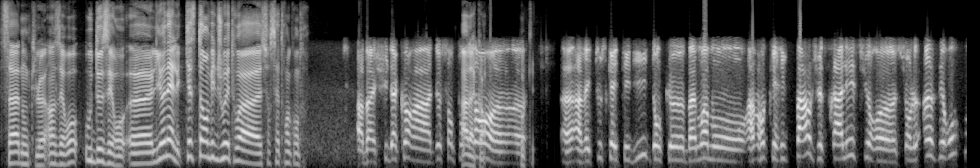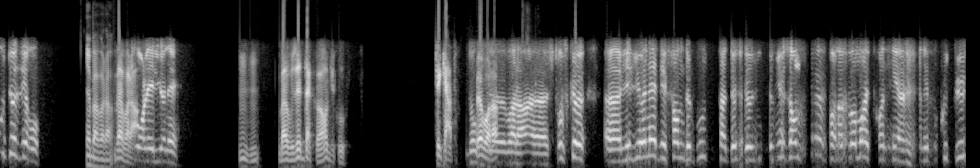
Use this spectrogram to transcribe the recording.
Ça, donc le 1-0 ou 2-0. Lionel, qu'est-ce que tu as envie de jouer toi sur cette rencontre? Ah bah, je suis d'accord à 200% ah, euh, okay. euh, avec tout ce qui a été dit. Donc, euh, bah, moi, mon, avant qu'Eric parle, je serais allé sur, euh, sur le 1-0 ou 2-0. Et bah voilà. Bah voilà. Pour les Lyonnais. Mmh. Bah vous êtes d'accord du coup. C'est 4. Donc ben voilà. voilà. je trouve que les Lyonnais défendent de, bout, de, de, de, mieux en mieux. Pendant un moment, ils prenaient, prenaient beaucoup de buts.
